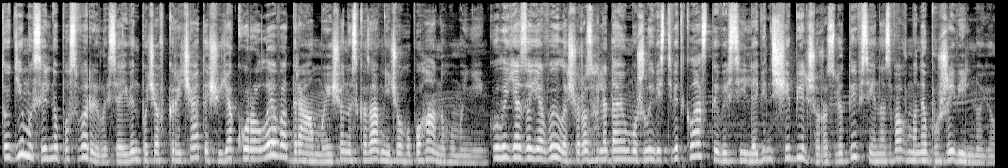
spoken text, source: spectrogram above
Тоді ми сильно посварилися, і він почав кричати, що я королева драми і що не сказав нічого поганого мені. Коли я заявила, що розглядаю можливість відкласти весілля, він ще більше розлютився і назвав мене божевільною.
